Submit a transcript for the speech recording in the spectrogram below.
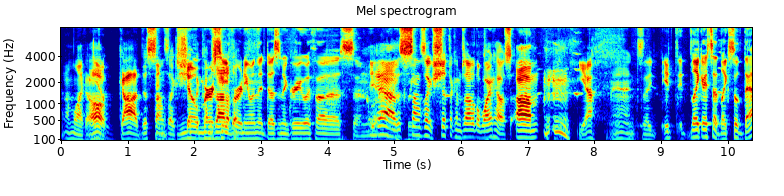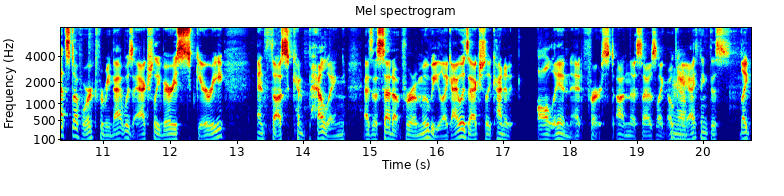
And I'm like, oh Yeah. god, this sounds like shit no that comes mercy out of for anyone that doesn't agree with us, and yeah, like, this we- sounds like shit that comes out of the White House. Um, yeah, man. It's like, it, it, like I said, like so that stuff worked for me. That was actually very scary, and thus compelling as a setup for a movie. Like I was actually kind of all in at first on this. I was like, okay, Yeah. I think this, like,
